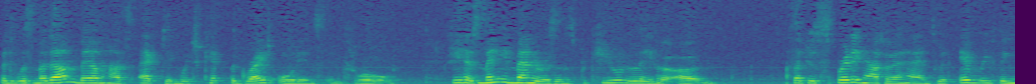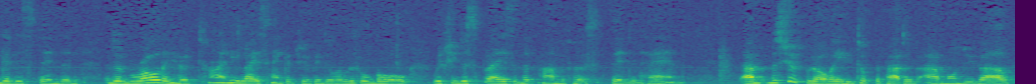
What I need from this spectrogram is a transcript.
but it was Madame Bernhardt's acting which kept the great audience enthralled. She has many mannerisms peculiarly her own, such as spreading out her hands with every finger distended and of rolling her tiny lace handkerchief into a little ball which she displays in the palm of her extended hand. Um, Monsieur Fleury, who took the part of Armand Duval,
